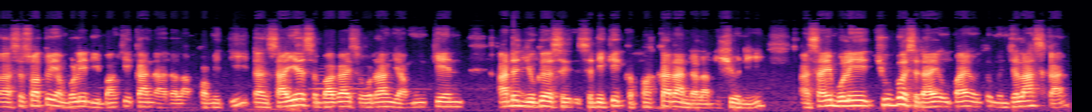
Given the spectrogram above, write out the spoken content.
uh, sesuatu yang boleh dibangkitkan uh, dalam komiti. Dan saya sebagai seorang yang mungkin ada juga sedikit kepakaran dalam isu ni uh, saya boleh cuba sedaya upaya untuk menjelaskan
